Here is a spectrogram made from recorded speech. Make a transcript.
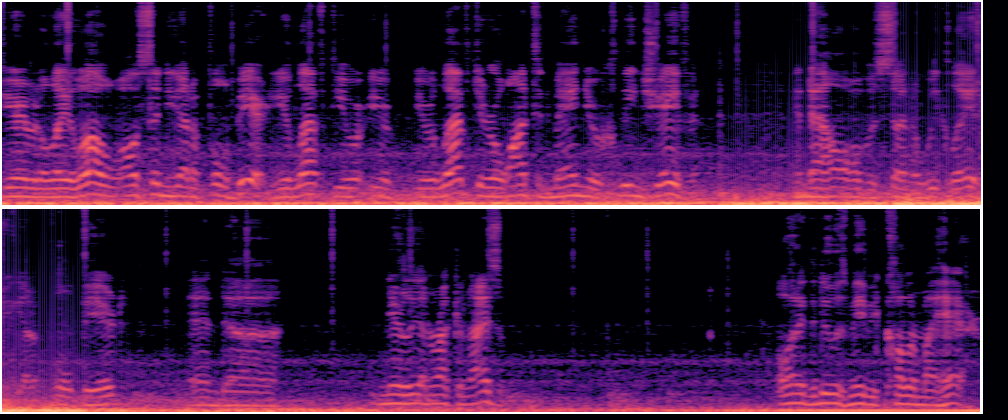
if you're able to lay low, all of a sudden you got a full beard. You left, you're you're you're left, you're a wanted man, you're clean shaven, and now all of a sudden a week later you got a full beard and uh, nearly unrecognizable. All I had to do was maybe color my hair,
